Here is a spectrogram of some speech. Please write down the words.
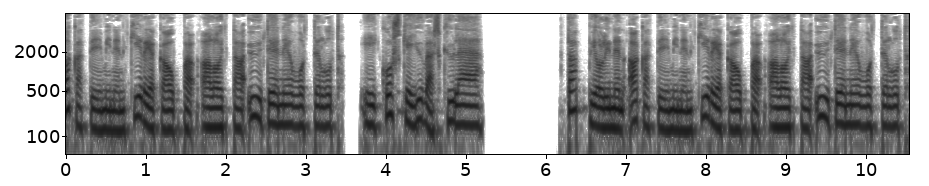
Akateeminen kirjakauppa aloittaa YT-neuvottelut, ei koske Jyväskylää. Tappiollinen akateeminen kirjakauppa aloittaa YT-neuvottelut,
